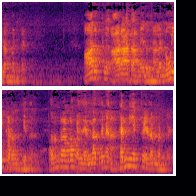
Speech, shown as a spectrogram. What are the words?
இளம்பெண்கள் ஆறுக்கு ஆறாக அமைகிறதுனால நோய் கடன் தீர்தல் பதினொன்றாம் இடம் இது எல்லாத்துலேயுமே நான் கண்ணியற்ற இளம்பெண்கள்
